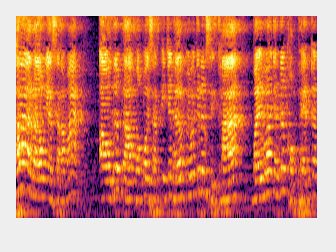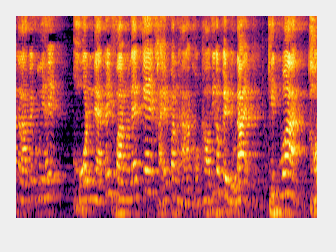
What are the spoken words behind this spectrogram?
ถ้าเราเนี่ยสามารถเอาเรื่องราวของบริษัทเอเจนต์เฮิร์บไม่ว่าจะเรื่องสินค้า ไม่ว่าจะเรื่องของแผนการตลาดไปคุยให้คนเนี่ยได้ฟังและแก้ไขปัญหาของเขาที่เขาเป็นอยู่ได้ คิดว่าเขา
